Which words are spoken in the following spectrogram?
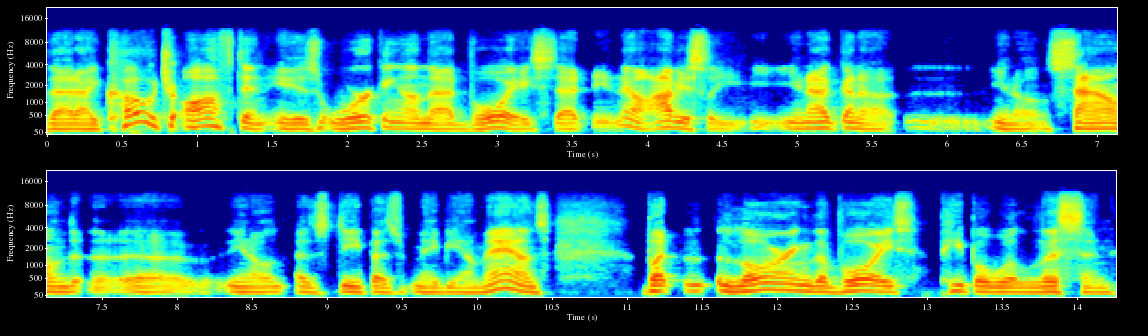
that i coach often is working on that voice that you know obviously you're not gonna you know sound uh, you know as deep as maybe a man's but lowering the voice people will listen.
